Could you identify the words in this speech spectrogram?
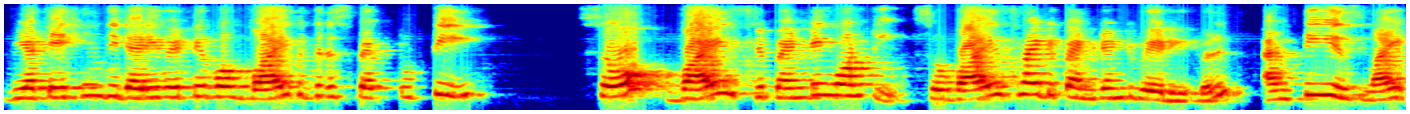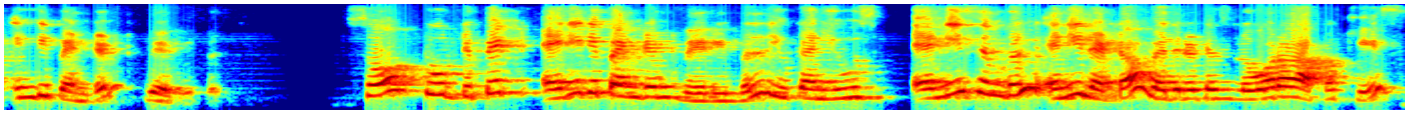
we are taking the derivative of y with respect to t. So y is depending on t. So y is my dependent variable and t is my independent variable. So to depict any dependent variable, you can use any symbol, any letter, whether it is lower or uppercase,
